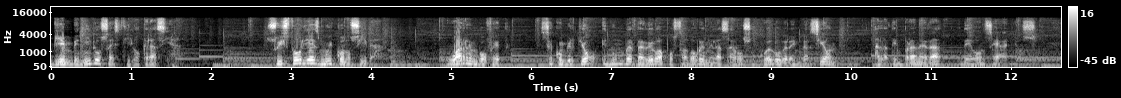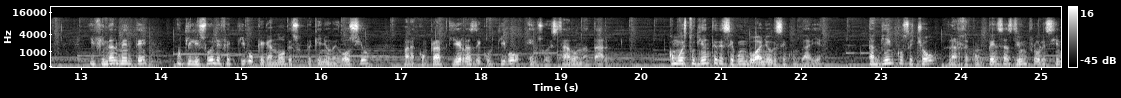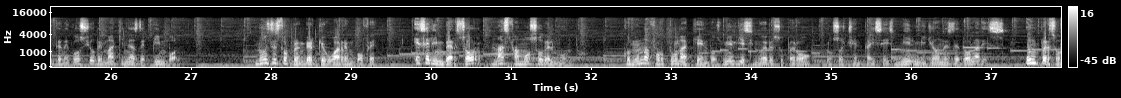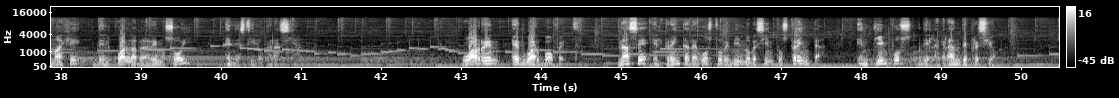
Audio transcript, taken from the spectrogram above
Bienvenidos a Estilocracia. Su historia es muy conocida. Warren Buffett se convirtió en un verdadero apostador en el azaroso juego de la inversión a la temprana edad de 11 años. Y finalmente utilizó el efectivo que ganó de su pequeño negocio para comprar tierras de cultivo en su estado natal. Como estudiante de segundo año de secundaria, también cosechó las recompensas de un floreciente negocio de máquinas de pinball. No es de sorprender que Warren Buffett es el inversor más famoso del mundo, con una fortuna que en 2019 superó los 86 mil millones de dólares, un personaje del cual hablaremos hoy en Estilocracia. Warren Edward Buffett nace el 30 de agosto de 1930, en tiempos de la Gran Depresión.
